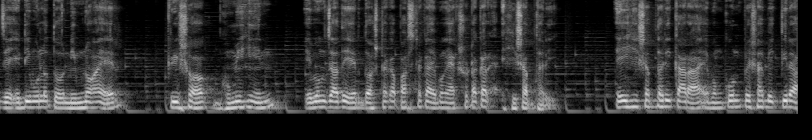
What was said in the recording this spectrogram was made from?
যে এটি মূলত নিম্ন আয়ের কৃষক, ভূমিহীন এবং যাদের দশ টাকা, পাঁচ টাকা এবং একশো টাকার হিসাবধারী। এই হিসাবধারী কারা এবং কোন পেশা ব্যক্তিরা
